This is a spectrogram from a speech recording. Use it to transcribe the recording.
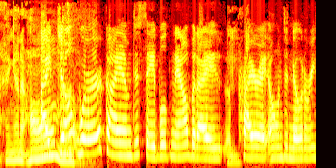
hang out at home? I don't work. I am disabled now, but I prior I owned a notary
